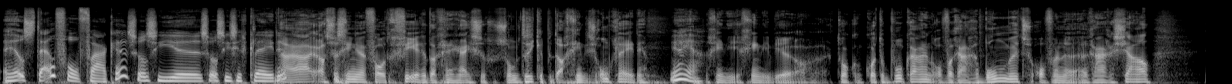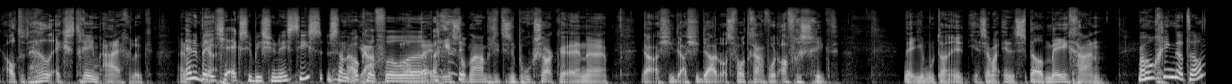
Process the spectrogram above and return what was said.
heel stijlvol vaak, hè, zoals hij, eh, zoals hij zich kleedde. nou ja, als we gingen fotograferen, dan ging hij zich soms drie keer per dag ging hij zich omkleden. ja, ja. Dan ging hij, ging hij weer, trok een korte broek aan, of een rare bonmuts, of een, eh, een rare sjaal. Altijd heel extreem eigenlijk. En een ja, beetje exhibitionistisch. Er staan ook ja, heel veel. eh, Bij de eerste opname liet hij zijn broek zakken. En eh, ja, als je, als je daardoor als fotograaf wordt afgeschikt. Nee, je moet dan in, zeg maar, in het spel meegaan. Maar hoe ging dat dan?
